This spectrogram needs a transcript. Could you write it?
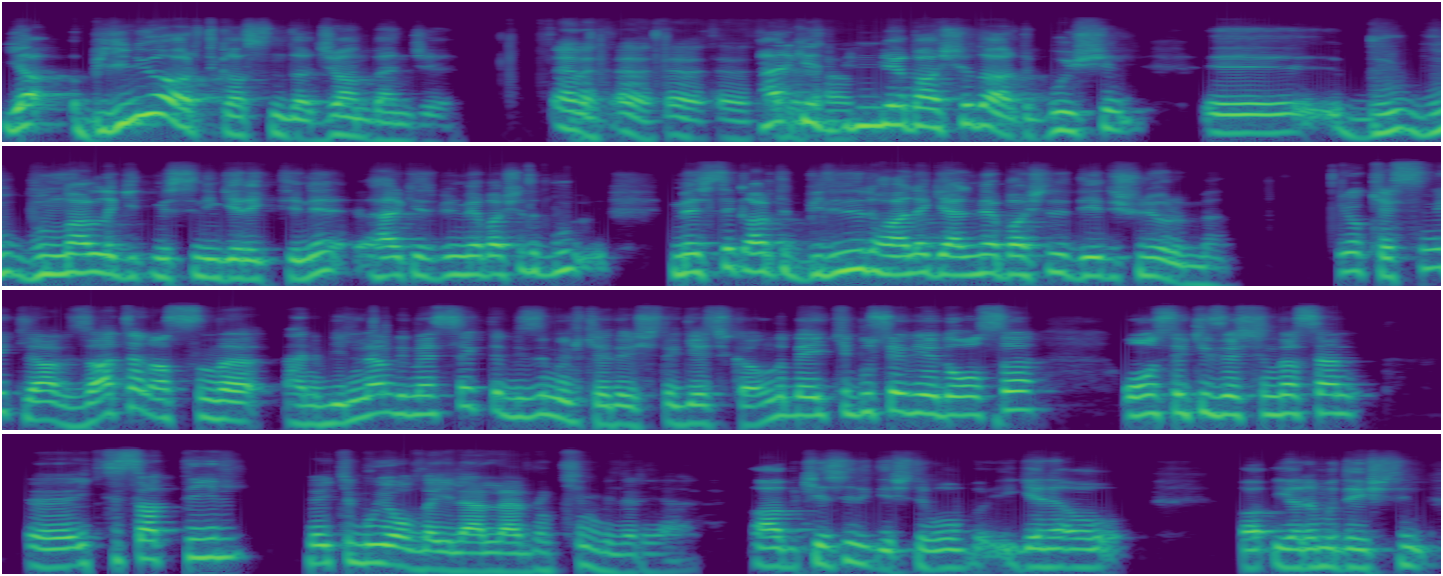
ya biliniyor artık aslında Can bence. Evet, evet, evet, evet. Herkes evet bilmeye başladı artık bu işin e, bu, bu- bunlarla gitmesinin gerektiğini herkes bilmeye başladı. Bu meslek artık bilinir hale gelmeye başladı diye düşünüyorum ben. Yok kesinlikle abi. Zaten aslında hani bilinen bir meslek de bizim ülkede işte geç kalındı. Belki bu seviyede olsa 18 yaşında sen e, iktisat değil belki bu yolda ilerlerdin. Kim bilir yani. Abi kesinlikle işte bu gene o yaramı değiştin.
